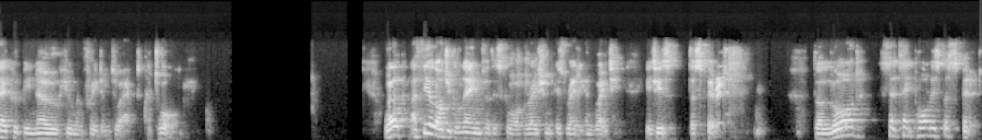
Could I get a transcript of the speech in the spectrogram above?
there could be no human freedom to act at all. Well, a theological name for this cooperation is ready and waiting. It is the Spirit. The Lord, said St. Paul, is the Spirit,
